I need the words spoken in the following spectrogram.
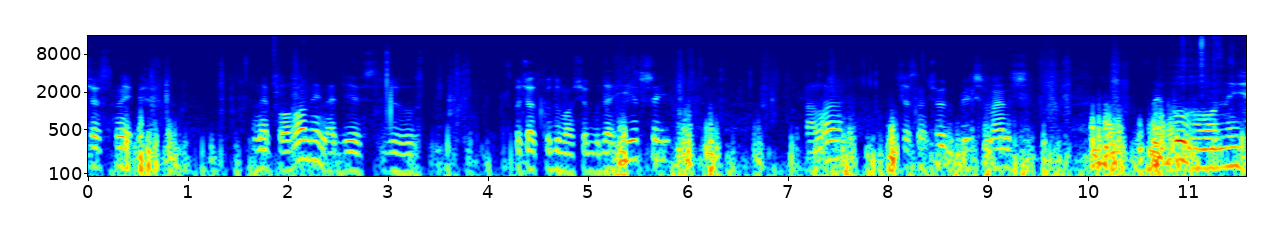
Часник непоганий, надіюсь, спочатку думав, що буде гірший, але чесночок більш-менш непоганий.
